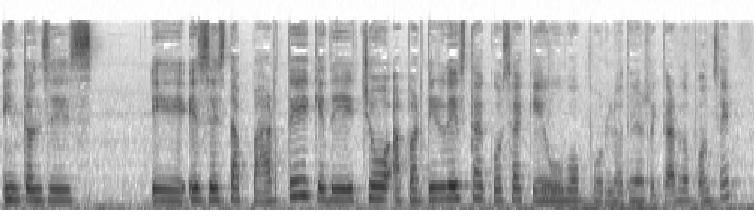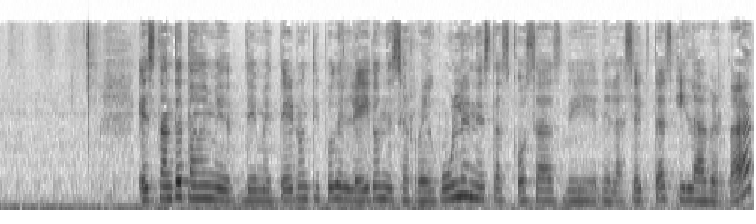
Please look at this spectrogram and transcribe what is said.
Entonces, eh, es esta parte que de hecho a partir de esta cosa que hubo por lo de Ricardo Ponce, están tratando de meter un tipo de ley donde se regulen estas cosas de, las sectas y la verdad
